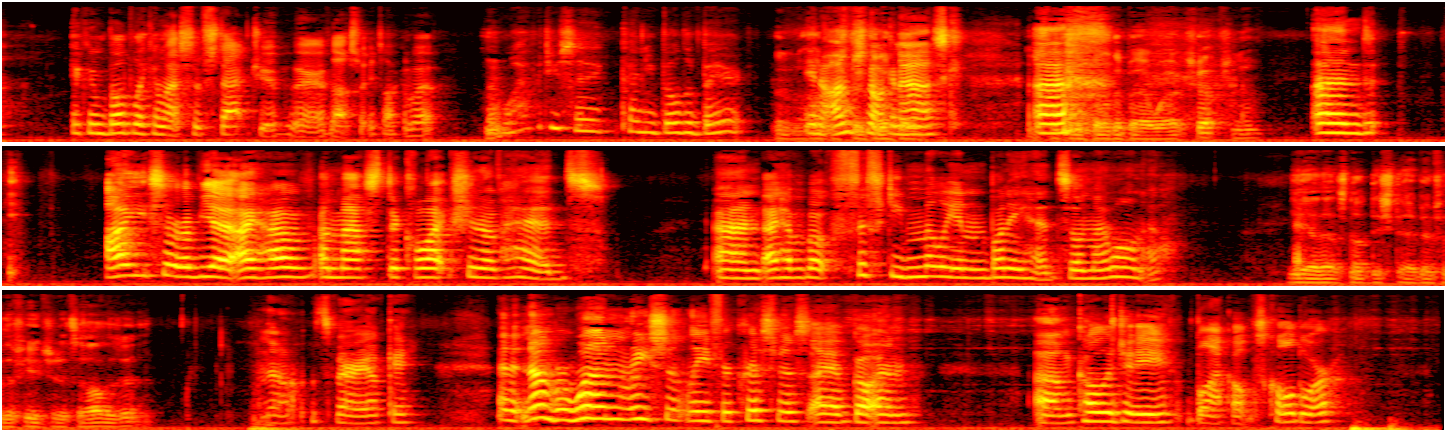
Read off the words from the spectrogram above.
You can build like a massive statue of a bear if that's what you're talking about. Like, why would you say, can you build a bear? Know, You know, I'm just not going to ask. I'm just thinking build a bear workshops, you know. And I sort of, yeah, I have amassed a collection of heads. And I have about 50 million bunny heads on my wall now. Yeah, that's not disturbing for the future at all, is it? No, it's very okay. And at number one, recently for Christmas, I have gotten um, Call of Duty Black Ops Cold War,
